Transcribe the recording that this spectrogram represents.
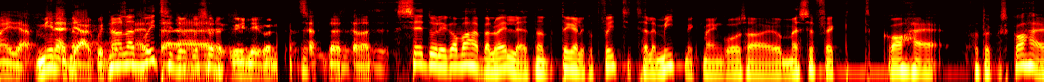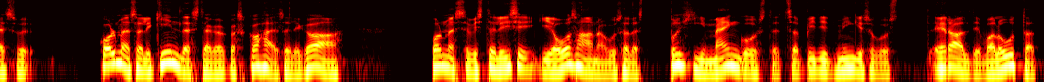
ma ei tea, mine tea, kuidas No nad need võtsid äh, ülikonnad seal töötavad. see tuli ka vahepeal välja, et nad tegelikult võtsid selle mitmikmängu osa ju Mass Effect kahe, oota, kas kahes või kolmes oli kindlasti, aga kas kahes oli ka? kolmes see vist oli isegi osa nagu sellest põhimängust, et sa pidid mingisugust eraldi valuutat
